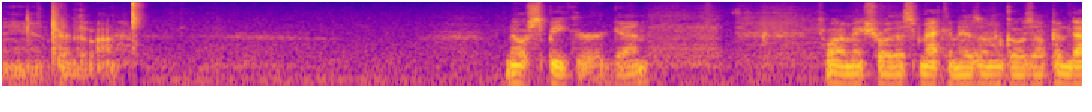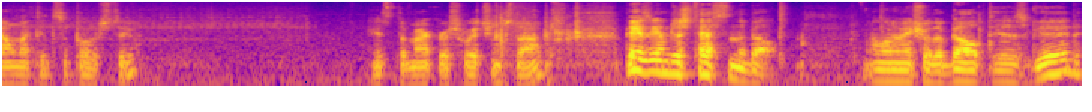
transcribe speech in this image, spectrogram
And turn it on. No speaker again. I just want to make sure this mechanism goes up and down like it's supposed to. Hits the micro switch and stops. Basically, I'm just testing the belt. I want to make sure the belt is good,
